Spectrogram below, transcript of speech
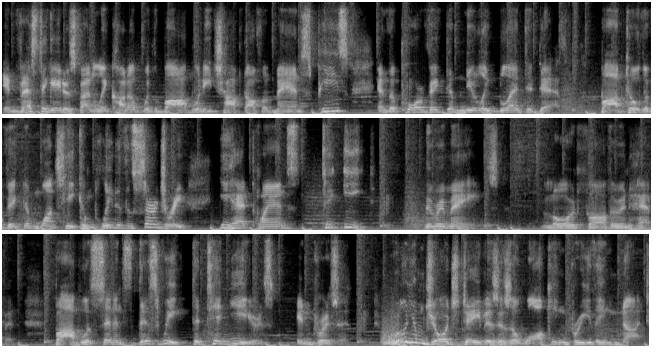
Investigators finally caught up with Bob when he chopped off a man's piece, and the poor victim nearly bled to death. Bob told the victim once he completed the surgery, he had plans to eat the remains. Lord Father in heaven, Bob was sentenced this week to 10 years in prison. William George Davis is a walking, breathing nut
